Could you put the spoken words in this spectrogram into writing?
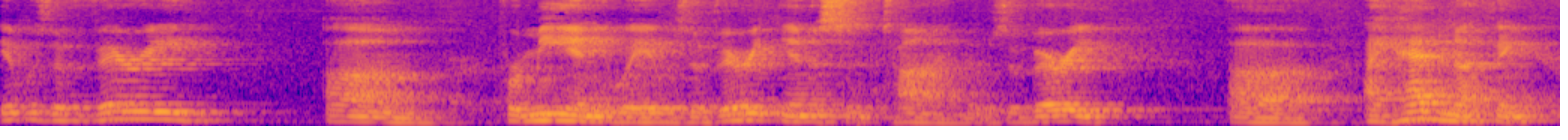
it was a very, um, for me anyway, it was a very innocent time. It was a very, uh, I had nothing,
